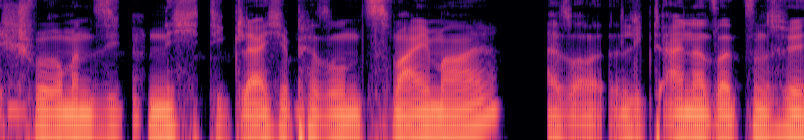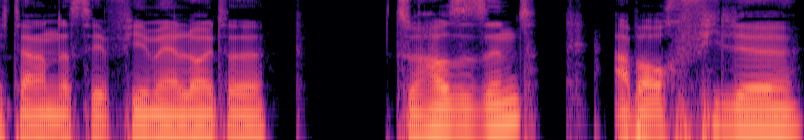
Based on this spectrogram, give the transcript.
ich schwöre, man sieht nicht die gleiche Person zweimal. Also liegt einerseits natürlich daran, dass hier viel mehr Leute zu Hause sind, aber auch viele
